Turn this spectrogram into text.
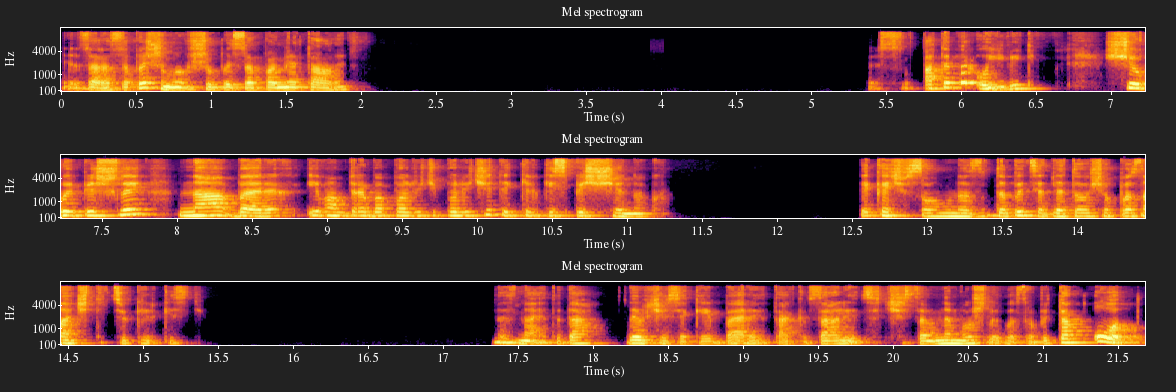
Зараз запишемо, щоб ви запам'ятали. А тепер уявіть, що ви пішли на берег, і вам треба поліч- полічити кількість піщинок. Яке число вам нас знадобиться для того, щоб позначити цю кількість? Не знаєте, так? Дивлячись, який берег, так, взагалі це число неможливо зробити. Так от,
